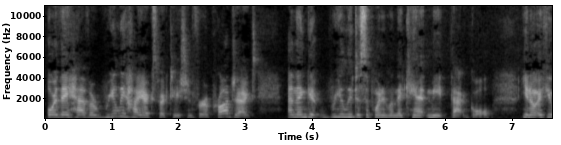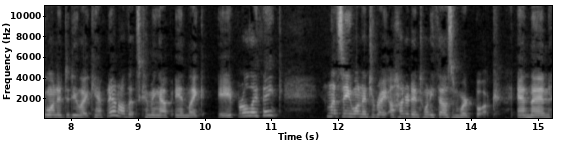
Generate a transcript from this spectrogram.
Or they have a really high expectation for a project and then get really disappointed when they can't meet that goal. You know, if you wanted to do like Camp Nano that's coming up in like April, I think, and let's say you wanted to write a 120,000 word book, and then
